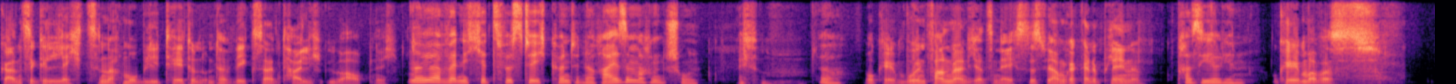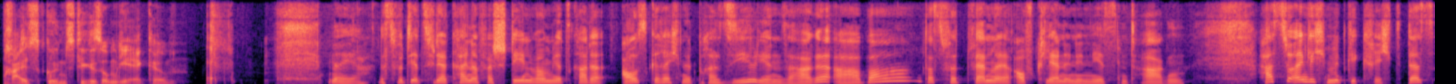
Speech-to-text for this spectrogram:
ganze Gelächze nach Mobilität und unterwegs sein teile ich überhaupt nicht. Naja, wenn ich jetzt wüsste, ich könnte eine Reise machen, schon. Echt? Ja, Okay, wohin fahren wir eigentlich als nächstes? Wir haben gar keine Pläne. Brasilien. Okay, mal was preisgünstiges um die Ecke. Naja, das wird jetzt wieder keiner verstehen, warum ich jetzt gerade ausgerechnet Brasilien sage, aber das wird, werden wir aufklären in den nächsten Tagen. Hast du eigentlich mitgekriegt, dass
